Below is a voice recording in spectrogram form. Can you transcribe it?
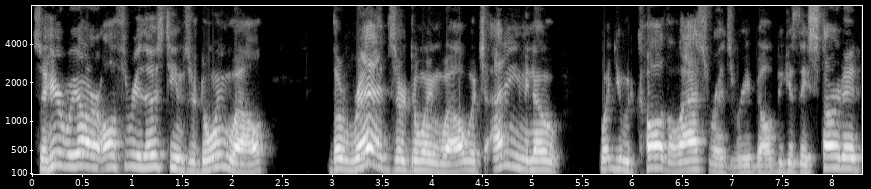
So here we are. All three of those teams are doing well. The Reds are doing well, which I didn't even know what you would call the last Reds rebuild because they started,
